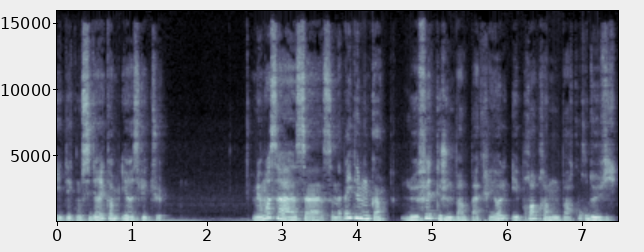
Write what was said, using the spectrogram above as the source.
était considéré comme irrespectueux. Mais moi, ça, ça, ça n'a pas été mon cas. Le fait que je ne parle pas créole est propre à mon parcours de vie.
